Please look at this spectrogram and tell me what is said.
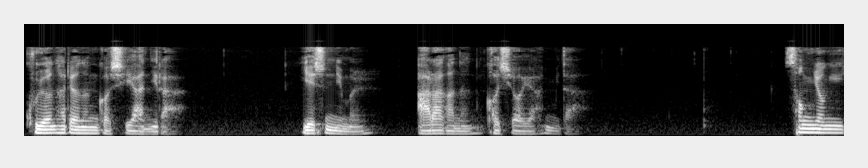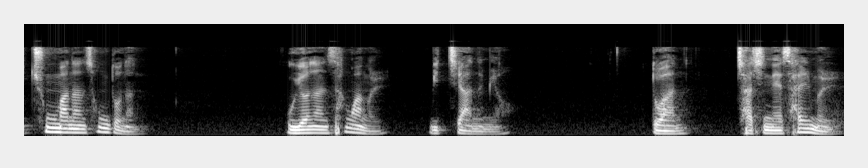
구현하려는 것이 아니라 예수님을 알아가는 것이어야 합니다. 성령이 충만한 성도는 우연한 상황을 믿지 않으며 또한 자신의 삶을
